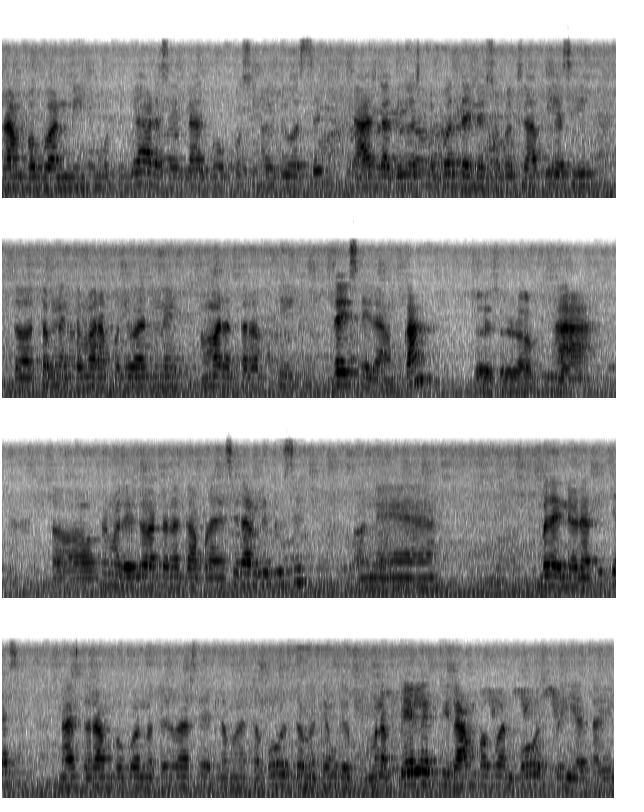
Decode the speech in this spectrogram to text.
રામ ભગવાનની મૂર્તિ બિહાડે છે. એટલે આજ બહુ ખુશીનો દિવસ છે. ને આજના દિવસને બધાને શુભેચ્છા આપીએ છીએ. તો તમને તમારા પરિવારને અમારા તરફથી જય શ્રી રામ કા? જય શ્રી રામ. હા. તો ફેમિલી રિઝોર્ટને તો આપણે શ્રીરામ લીધું છે. અને બધા નેવડા થઈ ગયા છે નાચ તો રામ ભગવાનનો તહેવાર છે. એટલે મને તો બહુ જ ગમે. કેમ કે મને પહેલેથી રામ ભગવાન બહુ જ પ્રિય હતા એમ.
